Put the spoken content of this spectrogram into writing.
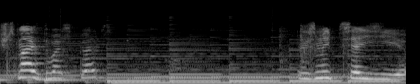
Шістнадцять, двадцять п'ять. Різниця є.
